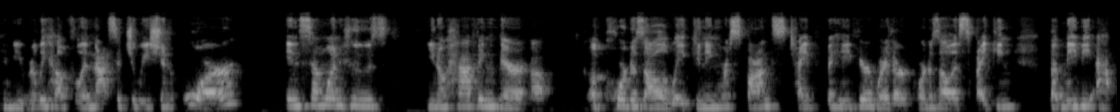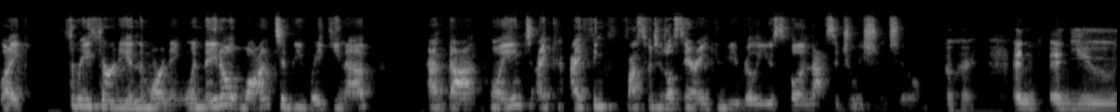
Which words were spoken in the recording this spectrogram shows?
can be really helpful in that situation, or in someone who's, you know, having their uh, a cortisol awakening response type behavior where their cortisol is spiking, but maybe at like 3:30 in the morning when they don't want to be waking up at that point. I, I think phosphatidylserine can be really useful in that situation too. Okay. And and you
